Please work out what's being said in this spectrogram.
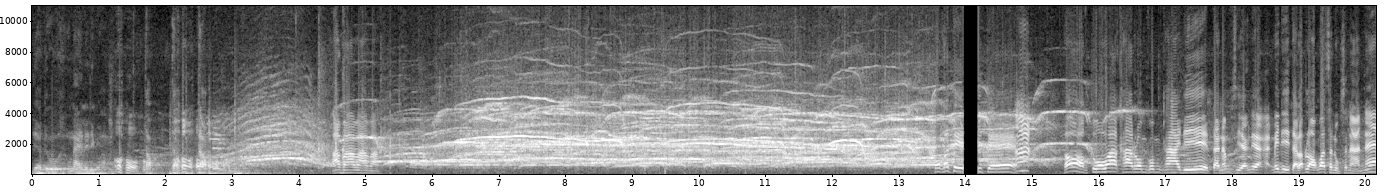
เดี๋ยวดูข้างในเลยดีกว่าโอ้โหตับตับตับอะมามามาปกติเจ ฮะ เขาออกตัวว่าคารมคมคายดี แต่น้ำเสียงเนี่ยไม่ดีแต่รับรองว่าสนุกสนานแน่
